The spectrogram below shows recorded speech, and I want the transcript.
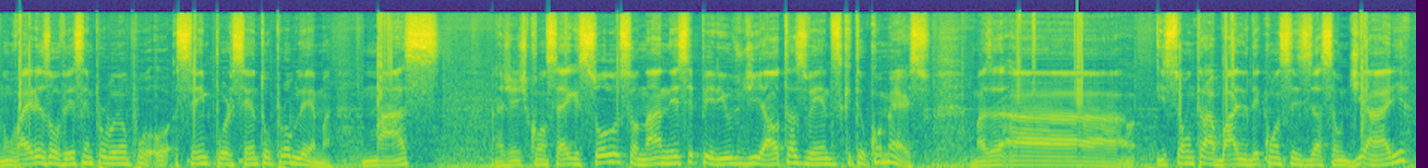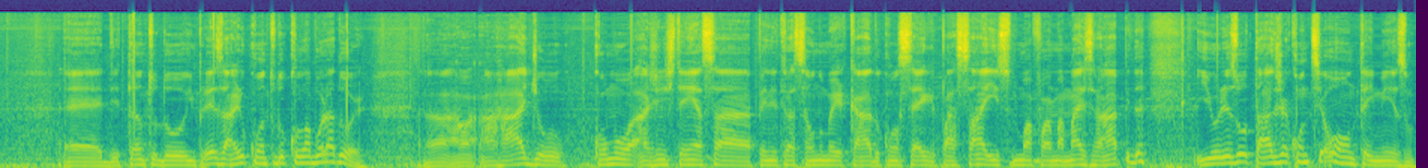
Não vai resolver 100%, problema, 100 o problema, mas a gente consegue solucionar nesse período de altas vendas que tem o comércio. Mas isso é um trabalho de conscientização diária é, de tanto do empresário quanto do colaborador. A, a, rádio, como a gente tem essa penetração no mercado, consegue passar isso de uma forma mais rápida e o resultado já aconteceu ontem mesmo.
